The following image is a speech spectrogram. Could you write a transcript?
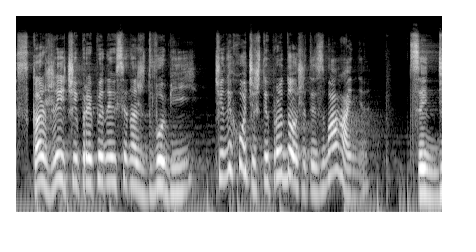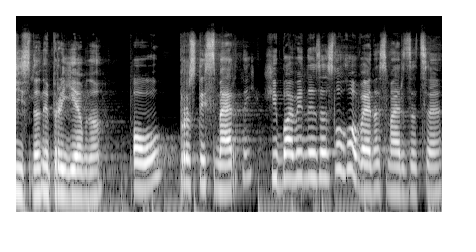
Скажи, чи припинився наш двобій? Чи не хочеш ти продовжити змагання? Це дійсно неприємно. О, простий смертний, хіба він не заслуговує на смерть за це?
